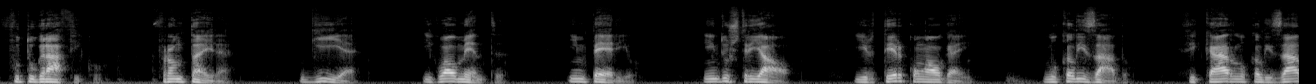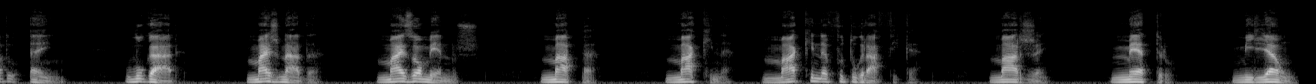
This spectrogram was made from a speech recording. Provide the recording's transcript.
fotográfico, fronteira, guia, igualmente, império, industrial, ir ter com alguém, localizado, ficar localizado em, lugar, mais nada, mais ou menos, mapa, máquina, máquina fotográfica, margem, metro, milhão,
